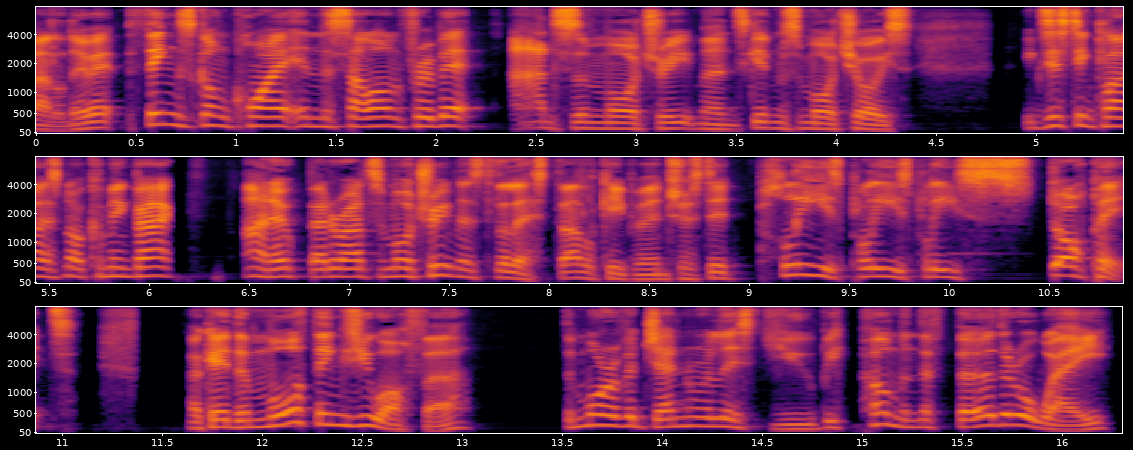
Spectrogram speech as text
That'll do it. Things gone quiet in the salon for a bit? Add some more treatments, give them some more choice. Existing clients not coming back? I know, better add some more treatments to the list. That'll keep them interested. Please, please, please stop it. Okay, the more things you offer, the more of a generalist you become, and the further away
